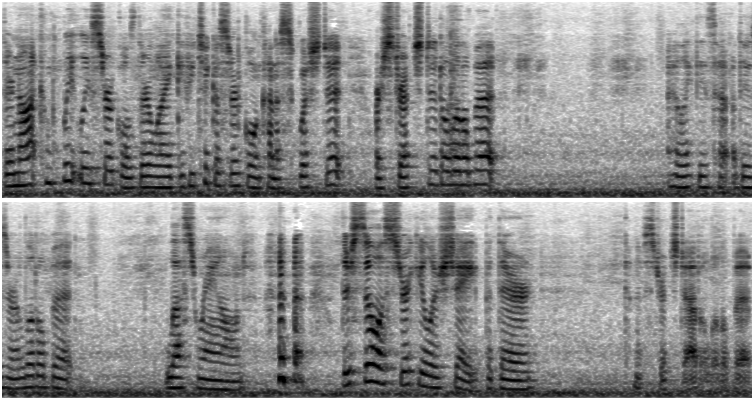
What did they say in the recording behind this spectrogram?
they're not completely circles. They're like, if you took a circle and kind of squished it or stretched it a little bit, I like these, these are a little bit less round. they're still a circular shape, but they're kind of stretched out a little bit.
